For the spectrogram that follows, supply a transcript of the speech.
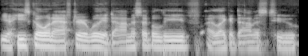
you know, he's going after Willy Adames, I believe. I like Adames too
